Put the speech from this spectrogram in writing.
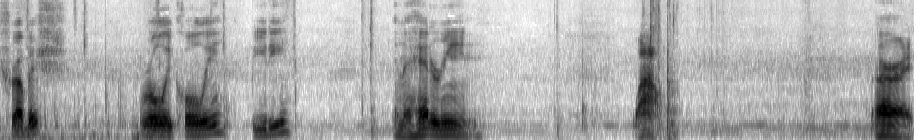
Trubbish, Rolycoly, Beatty, and a Hatterene. Wow. Alright.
